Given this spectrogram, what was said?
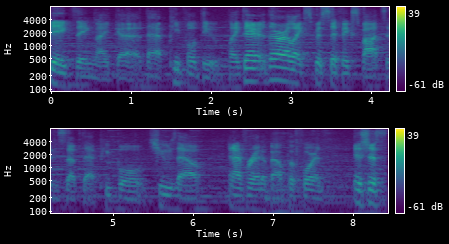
big thing like uh, that people do. Like there there are like specific spots and stuff that people choose out, and I've read about before. It's just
